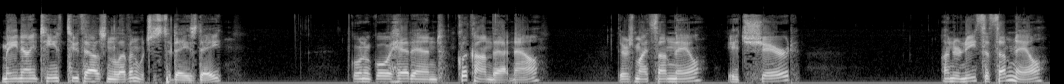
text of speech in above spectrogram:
May 19th, 2011, which is today's date. I'm going to go ahead and click on that now. There's my thumbnail. It's shared. Underneath the thumbnail,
